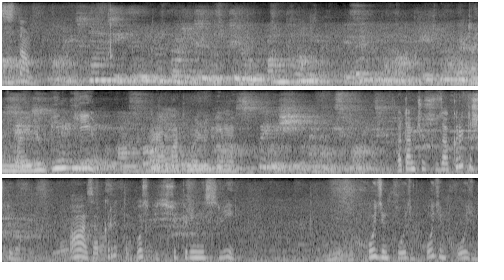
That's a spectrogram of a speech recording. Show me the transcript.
Yamaha там. Flight 9332 to Antalya is open now in Вот они мои любимки. Аромат мой любимый. А там что, все закрыто, что ли? А, закрыто. Господи, все перенесли. Ходим, ходим, ходим, ходим.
